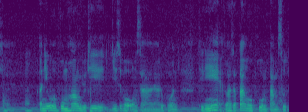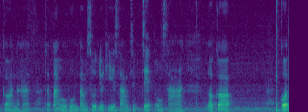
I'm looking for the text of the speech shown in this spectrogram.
เคอะอันนี้อุณหภูมิห้องอยู่ที่ 26 องศานะคะทุกคน ทีนี้เราจะตั้งอุณหภูมิต่ำสุดก่อนนะคะ จะตั้งอุณหภูมิต่ำสุดอยู่ที่ 37 องศา แล้วก็กด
